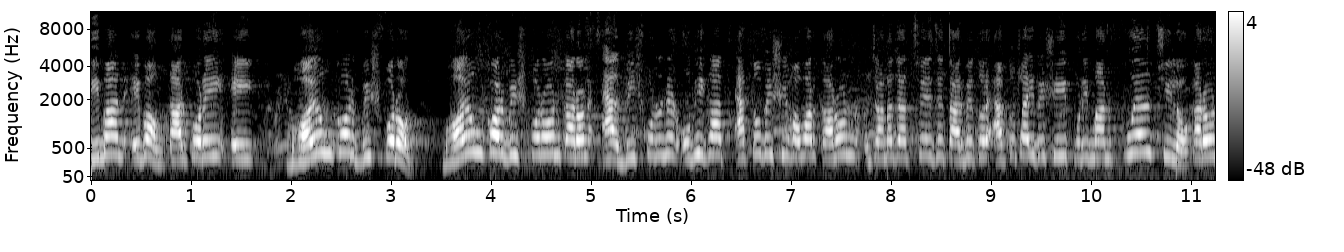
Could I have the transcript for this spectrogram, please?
বিমান এবং তারপরেই এই ভয়ঙ্কর বিস্ফোরণ। ভয়ঙ্কর বিস্ফোরণ কারণ বিস্ফোরণের অভিঘাত এত বেশি হওয়ার কারণ জানা যাচ্ছে যে তার ভেতর এতটাই বেশি পরিমাণ ফুয়েল ছিল। কারণ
